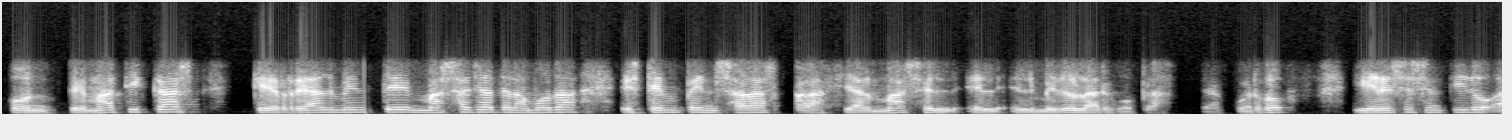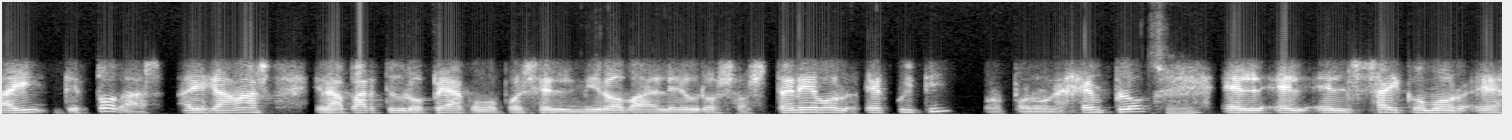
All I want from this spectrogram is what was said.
con temáticas que realmente, más allá de la moda, estén pensadas para hacia más el, el, medio largo plazo, ¿de acuerdo? Y en ese sentido hay de todas. Hay gamas en la parte europea, como puede ser el Mirova, el Euro Sustainable Equity, por poner un ejemplo, el, el, el Sycomore eh,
